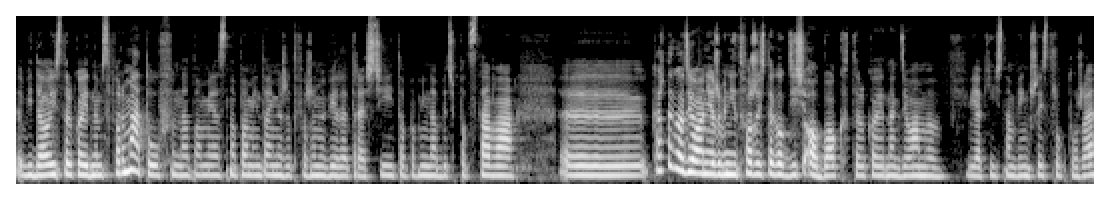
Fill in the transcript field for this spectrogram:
Wideo jest tylko jednym z formatów, natomiast no, pamiętajmy, że tworzymy wiele treści i to powinna być podstawa yy, każdego działania, żeby nie tworzyć tego gdzieś obok, tylko jednak działamy w jakiejś tam większej strukturze.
